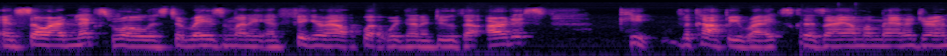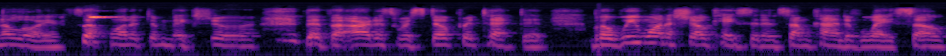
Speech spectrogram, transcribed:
And so our next role is to raise money and figure out what we're going to do. The artists keep the copyrights because I am a manager and a lawyer. So I wanted to make sure that the artists were still protected. But we want to showcase it in some kind of way. So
